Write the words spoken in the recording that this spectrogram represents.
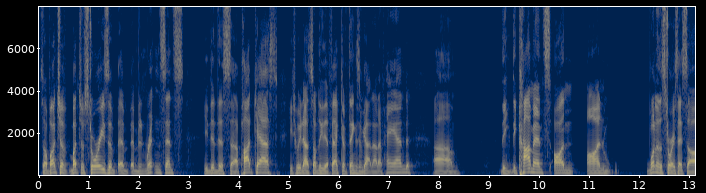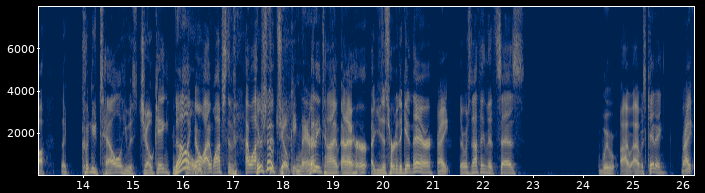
So a bunch of bunch of stories have, have, have been written since he did this uh, podcast. He tweeted out something to the effect of things have gotten out of hand. Um, the the comments on on one of the stories I saw, couldn't you tell he was joking? No. like no. I watched the I watched There's no joking there. many times, and I heard uh, you just heard it again there. Right. There was nothing that says we. Were, I, I was kidding. Right.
